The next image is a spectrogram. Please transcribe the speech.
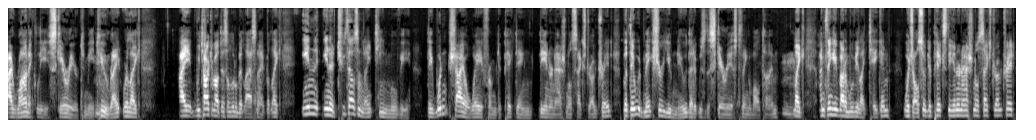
ironically scarier to me too, right? We're like I we talked about this a little bit last night, but like in in a 2019 movie, they wouldn't shy away from depicting the international sex drug trade, but they would make sure you knew that it was the scariest thing of all time. Mm-hmm. Like I'm thinking about a movie like Taken, which also depicts the international sex drug trade,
